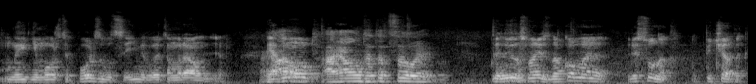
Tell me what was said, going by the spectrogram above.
Мы не можете пользоваться ими в этом раунде. Я Раунд. думал, А раунд это целый... Блин, Вил, смотри, знакомый рисунок, отпечаток.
